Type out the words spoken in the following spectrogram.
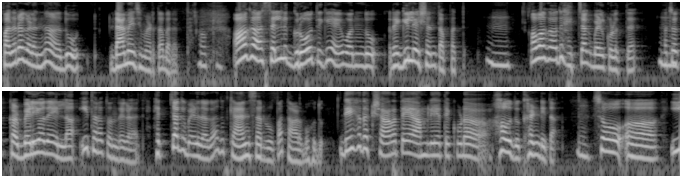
ಪದರಗಳನ್ನು ಅದು ಡ್ಯಾಮೇಜ್ ಮಾಡ್ತಾ ಬರುತ್ತೆ. ಆಗ ಸೆಲ್ ಗ್ರೋತ್ಗೆ ಒಂದು ರೆಗ್ಯುಲೇಷನ್ ತಪ್ಪತ್ತೆ. ಅವಾಗ ಅದು ಹೆಚ್ಚಾಗಿ ಬೆಳ್ಕೊಳ್ಳುತ್ತೆ. ಅಥವಾ ಬೆಳೆಯೋದೇ ಇಲ್ಲ ಈ ಥರ ತೊಂದರೆಗಳಾಗುತ್ತೆ ಹೆಚ್ಚಾಗಿ ಬೆಳೆದಾಗ ಅದು ಕ್ಯಾನ್ಸರ್ ರೂಪ ತಾಳಬಹುದು. ದೇಹದ ಕ್ಷಾರತೆ ಆಮ್ಲೀಯತೆ ಕೂಡ ಹೌದು ಖಂಡಿತ. ಸೊ ಈ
